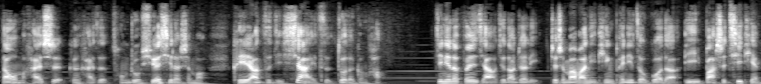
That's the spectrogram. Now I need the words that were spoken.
但我们还是跟孩子从中学习了什么，可以让自己下一次做得更好。今天的分享就到这里，这是妈妈你听陪你走过的第八十七天。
